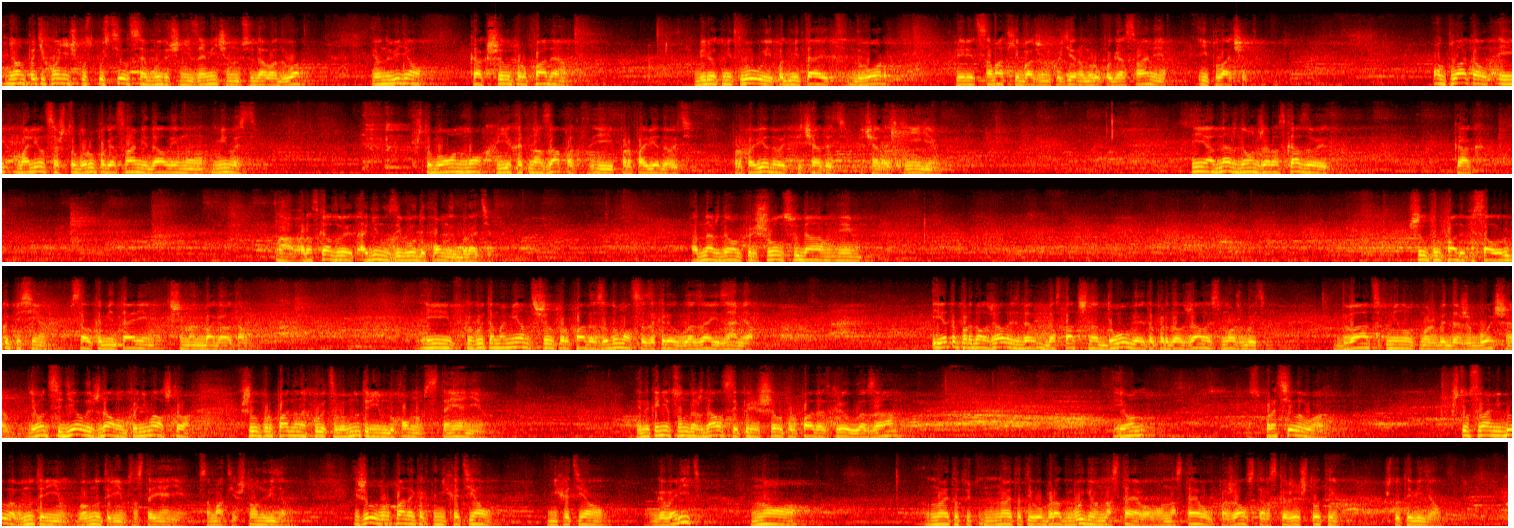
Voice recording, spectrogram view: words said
и он потихонечку спустился, будучи незамеченным сюда во двор. И он увидел, как Шила Прупада берет метлу и подметает двор, перед Самадхи Баджан Кутиром Рупа Госвами и плачет. Он плакал и молился, чтобы Рупа Госвами дал ему милость, чтобы он мог ехать на Запад и проповедовать, проповедовать, печатать, печатать книги. И однажды он же рассказывает, как а, рассказывает один из его духовных братьев. Однажды он пришел сюда и Шил Прабхупада писал рукописи, писал комментарии к Шиман Бхагаватам. И в какой-то момент Шил Прабхупада задумался, закрыл глаза и замер. И это продолжалось достаточно долго, это продолжалось, может быть, 20 минут, может быть, даже больше. И он сидел и ждал, он понимал, что Шил Прабхупада находится во внутреннем духовном состоянии. И наконец он дождался, и прежде Шил Прабхупада открыл глаза, и он спросил его, что с вами было внутреннем, во внутреннем состоянии самадхи, что он видел. И Шила Прабхупада как-то не хотел, не хотел говорить, но, но, этот, но этот его брат в Боге, он настаивал, он настаивал, пожалуйста, расскажи, что ты, что ты видел.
